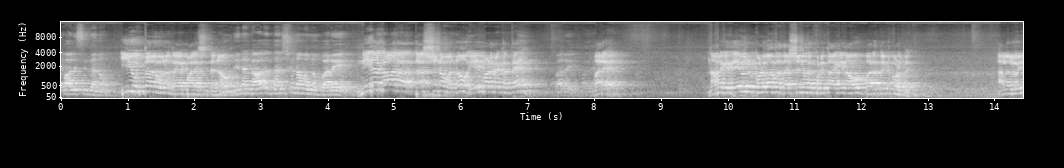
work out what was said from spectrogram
ದಯಪಾಲಿಸಿದನು. ಈ ಉತ್ತರವನ್ನು ದಯಪಾಲಿಸಿದನು. ನಿನಗಾದ ದರ್ಶನವನ್ನು ಬರೆ. ನಿನಗಾದ ದರ್ಶನವನ್ನು ಏನ್ ಮಾಡ್ಬೇಕಂತೆ? ಬರೆ. ಬರೆ. ನಮಗೆ ದೇವರು ಕೊಡುವಂತ ದರ್ಶನದ ಕುರಿತಾಗಿ ನಾವು ಬರೆದಿಟ್ಕೊಳ್ಬೇಕು. ಅಲ್ಲಲೂಯ.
